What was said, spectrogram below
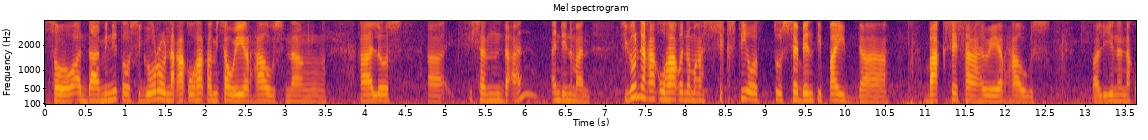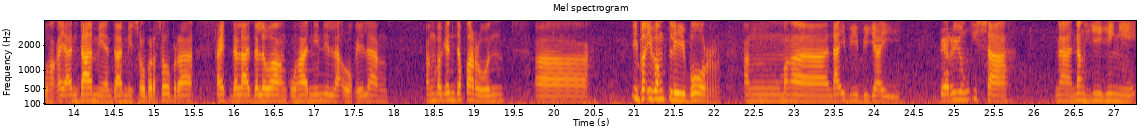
So, ang dami nito. Siguro nakakuha kami sa warehouse ng halos ah, isang daan? Ah, hindi naman. Siguro nakakuha ko ng mga 60 o to 75 na boxes sa warehouse. Bali yun ang nakuha. Kaya ang dami, ang dami. Sobra-sobra. Kahit dala-dalawa ang kuhanin nila, okay lang. Ang maganda pa ron, ah, iba-ibang flavor ang mga naibibigay. Pero yung isa na nanghihingi,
